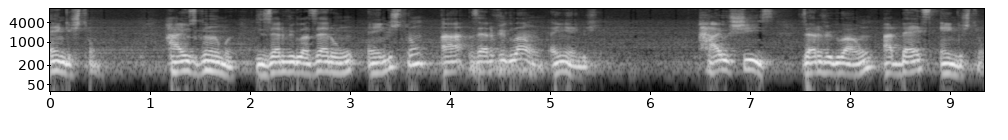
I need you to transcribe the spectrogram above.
angstrom. Raios gama de 0,01 angstrom a 0,1 em angstrom raio-x 0,1 a 10 angstrom.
